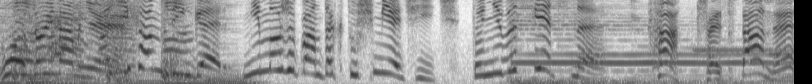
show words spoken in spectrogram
Głosuj na mnie! Panie Hamdinger, nie może pan tak tu śmiecić. To niebezpieczne. Ha! Przestanę,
